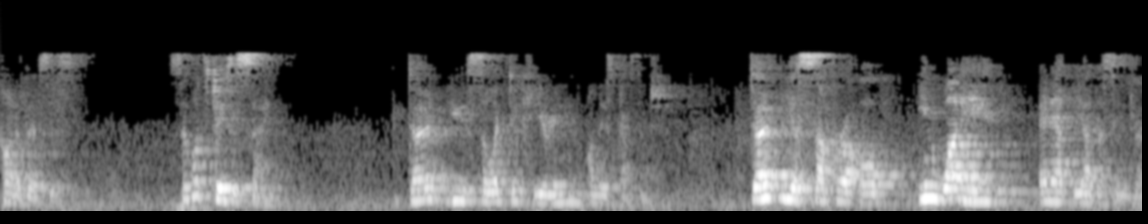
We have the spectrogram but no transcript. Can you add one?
kind of verses. So, what's Jesus saying? Don't use selective hearing on this passage. Don't be a sufferer of in one ear and out the other syndrome.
